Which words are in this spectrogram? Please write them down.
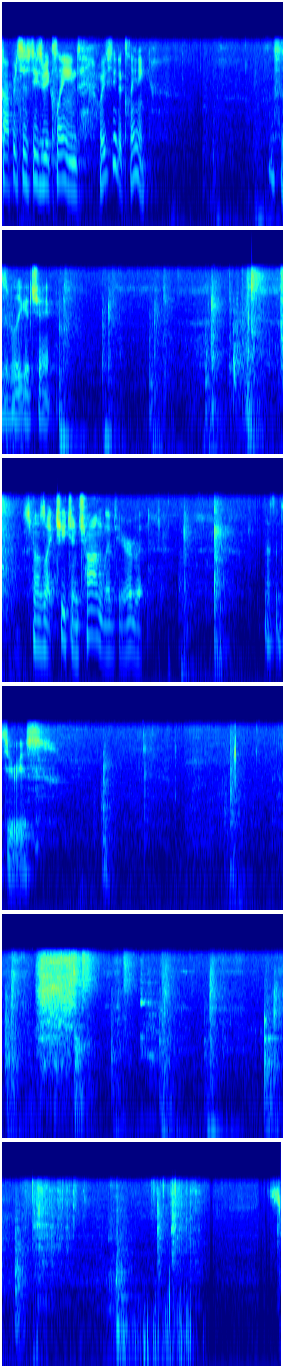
carpet just needs to be cleaned. We just need a cleaning. This is a really good shape. Smells like Cheech and Chong lived here, but nothing serious. It's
